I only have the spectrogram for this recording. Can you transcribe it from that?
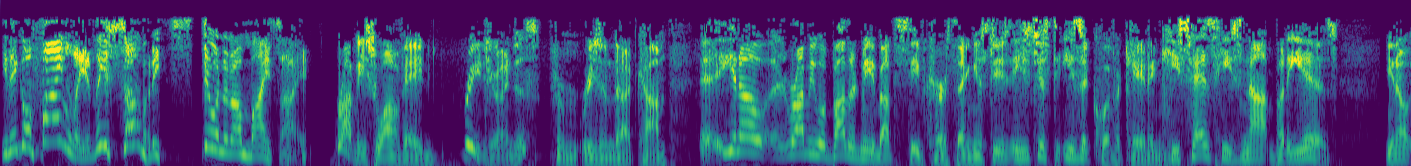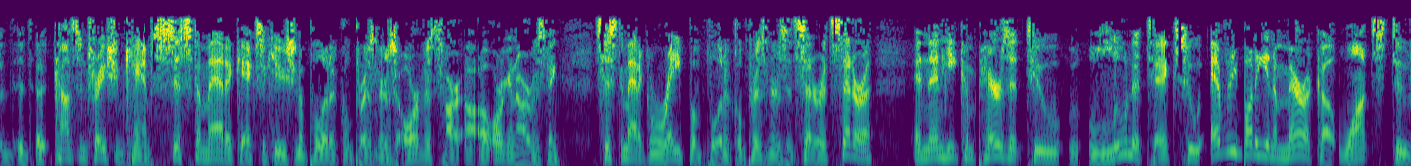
you think, oh, finally, at least somebody's doing it on my side. Robby Soave rejoins us from Reason.com. Uh, you know, uh, Robby, what bothered me about the Steve Kerr thing is he's, he's just he's equivocating. He says he's not, but he is. You know, uh, uh, concentration camps, systematic execution of political prisoners, har- uh, organ harvesting, systematic rape of political prisoners, et cetera, et cetera. And then he compares it to lunatics who everybody in America wants to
